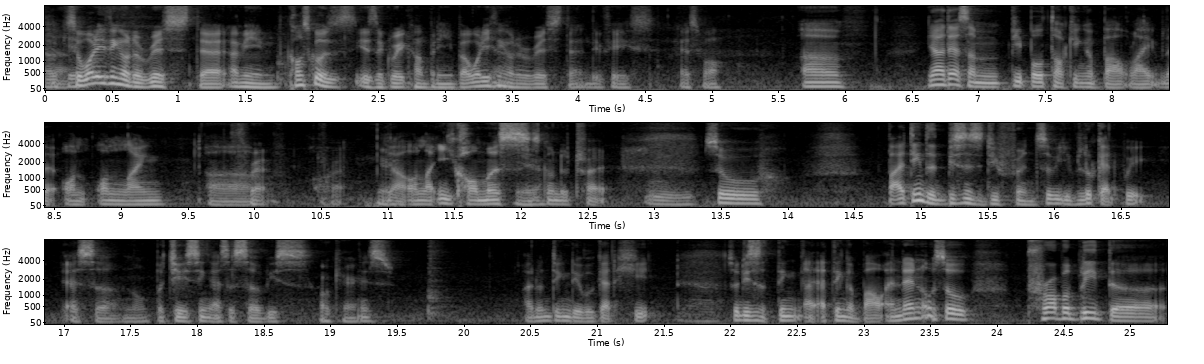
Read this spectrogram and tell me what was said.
okay. So, what do you think of the risks that, I mean, Costco is, is a great company, but what do you think of the risks that they face as well? Uh, yeah, there's some people talking about like the on, online uh, Threat. Yeah. online e-commerce is going to threat. Mm. So, but I think the business is different. So if you look at it as a you know purchasing as a service, Okay. I don't think they will get hit. So this is the thing I, I think about, and then also probably the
